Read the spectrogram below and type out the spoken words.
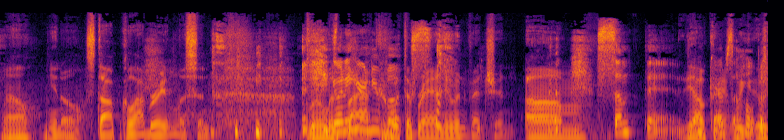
Well, you know, stop, collaborate, and listen. Blume is back with a brand new invention. Um, something. yeah, okay. We, we-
